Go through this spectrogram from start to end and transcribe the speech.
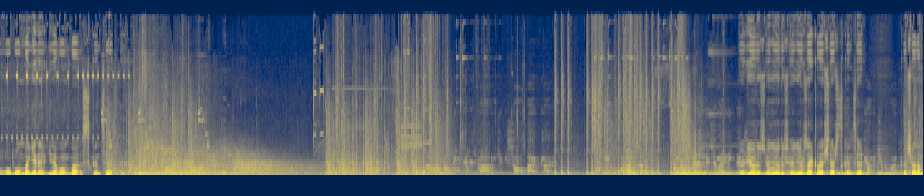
O bomba gene. Yine bomba. Sıkıntı. Ölüyoruz, ölüyoruz, ölüyoruz arkadaşlar. Sıkıntı. Kaçalım.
